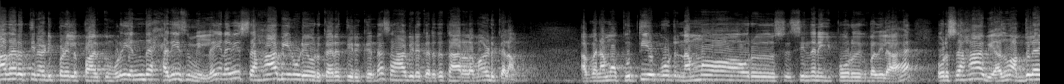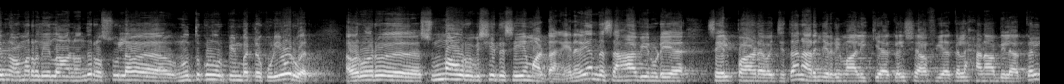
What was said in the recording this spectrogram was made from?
ஆதாரத்தின் அடிப்படையில் பார்க்கும்போது எந்த ஹதீஸும் இல்லை. எனவே சஹாபியினுடைய ஒரு கருத்து இருக்குன்னா சஹாபியோட கருத்து தாராளமாக எடுக்கலாம். அப்போ நம்ம புத்தியை போட்டு நம்ம ஒரு சி- சிந்தனைக்கு போகிறதுக்கு பதிலாக ஒரு சஹாபி அதுவும் அப்துல்லாஹிபின் இப்னு அலி ரலியல்லாஹு வந்து ரசூல்லா நூற்றுக்கு நூறு பின்பற்றக்கூடிய ஒருவர். அவர் ஒரு சும்மா ஒரு விஷயத்தை செய்ய மாட்டாங்க. எனவே அந்த சஹாபியினுடைய செயல்பாடை வச்சு தான் அறிஞர்கள் மாலிக்கியாக்கள் ஷாஃபியாக்கள் ஹனாபிலாக்கள்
